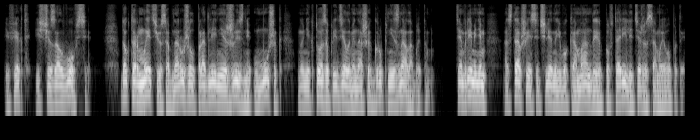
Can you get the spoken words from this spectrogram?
эффект исчезал вовсе. Доктор Мэтьюс обнаружил продление жизни у мушек, но никто за пределами наших групп не знал об этом. Тем временем оставшиеся члены его команды повторили те же самые опыты,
